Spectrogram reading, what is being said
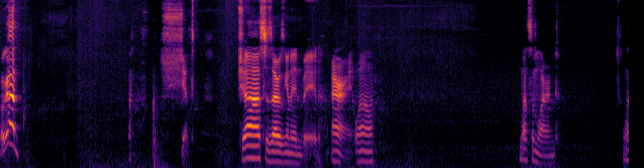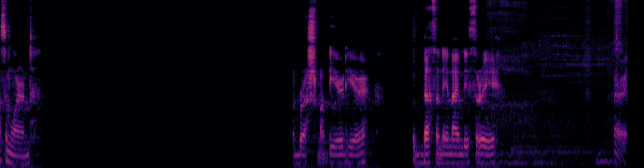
Oh god! Shit. Just as I was gonna invade. Alright, well. Lesson learned. Lesson learned. brush my beard here. Bethany 93. Alright.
